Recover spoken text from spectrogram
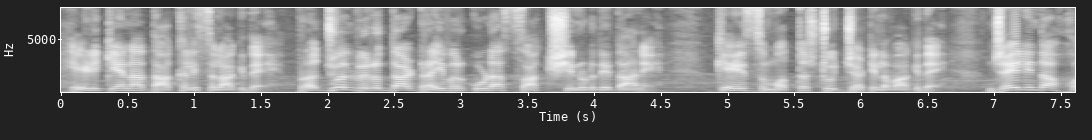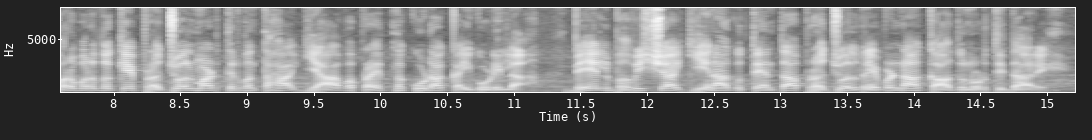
ಹೇಳಿಕೆಯನ್ನ ದಾಖಲಿಸಲಾಗಿದೆ. ಪ್ರಜ್ವಲ್ ವಿರುದ್ಧ ಡ್ರೈವರ್ ಕೂಡ ಸಾಕ್ಷಿ ನುಡಿದಿದ್ದಾನೆ. ಕೇಸ್ ಮತ್ತಷ್ಟು ಜಟಿಲವಾಗಿದೆ. ಜೈಲಿಂದ ಹೊರಬರೋದಕ್ಕೆ ಪ್ರಜ್ವಲ್ ಮಾಡ್ತಿರುವಂತಹ ಯಾವ ಪ್ರಯತ್ನ ಕೂಡ ಕೈಗೂಡಿಲ್ಲ. ಬೇಲ್ ಭವಿಷ್ಯ ಏನಾಗುತ್ತೆ ಅಂತ ಪ್ರಜ್ವಲ್ ರೇವಣ್ಣ ಕಾದು ನೋಡ್ತಿದ್ದಾರೆ.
